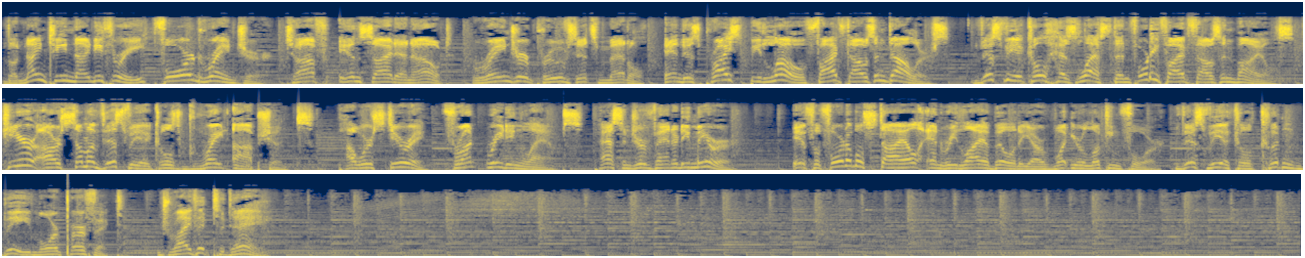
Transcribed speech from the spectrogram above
The 1993 Ford Ranger. Tough inside and out. Ranger proves its metal and is priced below $5,000. This vehicle has less than 45,000 miles. Here are some of this vehicle's great options. Power steering, front reading lamps, passenger vanity mirror. If affordable style and reliability are what you're looking for, this vehicle couldn't be more perfect. Drive it today.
